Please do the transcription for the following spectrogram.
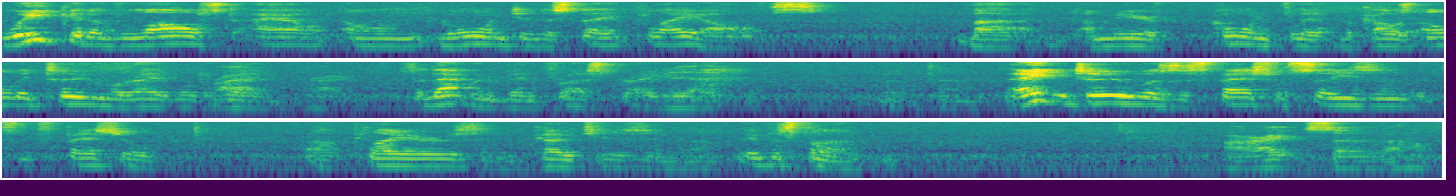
we could have lost out on going to the state playoffs by a mere coin flip because only two were able to go. right. So that would have been frustrating. Yeah. Eight and two was a special season with some special uh, players and coaches, and uh, it was fun. All right. So I don't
